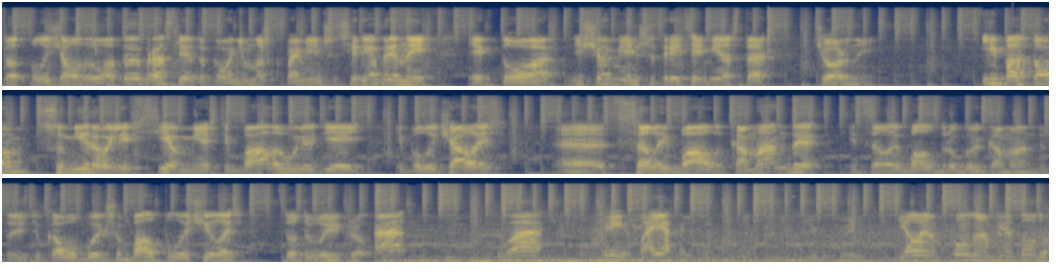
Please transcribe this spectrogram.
тот получал золотой браслет, у кого немножко поменьше серебряный, и кто еще меньше третье место, черный. И потом суммировали все вместе баллы у людей, и получалось э, целый балл команды и целый балл другой команды. То есть у кого больше балл получилось, тот и выиграл. Раз, два, три, поехали. Делаем в полную амплитуду.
